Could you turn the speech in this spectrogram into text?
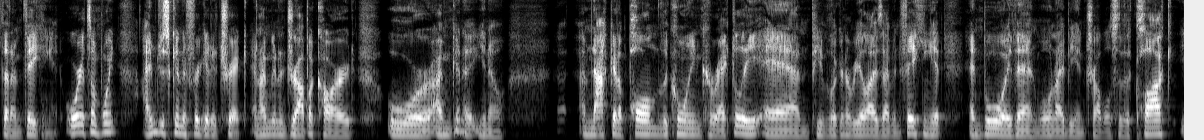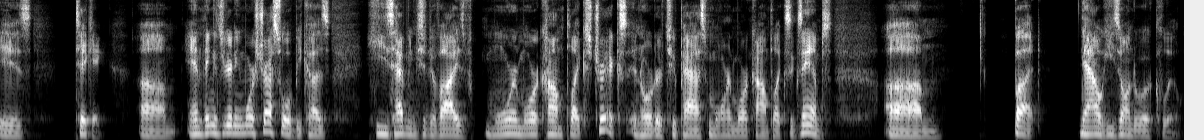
that I'm faking it. Or at some point, I'm just going to forget a trick and I'm going to drop a card or I'm going to, you know, I'm not going to palm the coin correctly, and people are going to realize I've been faking it. And boy, then won't I be in trouble? So the clock is ticking. Um, and things are getting more stressful because he's having to devise more and more complex tricks in order to pass more and more complex exams. Um, but now he's onto a clue.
